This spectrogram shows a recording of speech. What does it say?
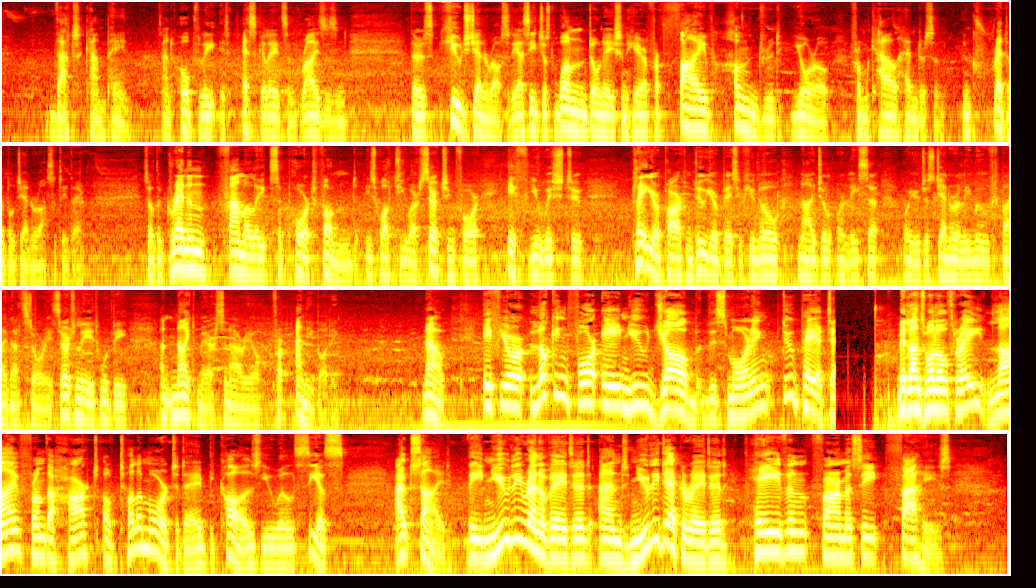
that campaign. And hopefully it escalates and rises, and there's huge generosity. I see just one donation here for 500 euro from Cal Henderson. Incredible generosity there. So the Grennan Family Support Fund is what you are searching for if you wish to play your part and do your bit if you know Nigel or Lisa or you're just generally moved by that story. Certainly it would be a nightmare scenario for anybody. Now, if you're looking for a new job this morning, do pay attention. Midlands 103, live from the heart of Tullamore today because you will see us outside the newly renovated and newly decorated Haven Pharmacy Fahey's.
